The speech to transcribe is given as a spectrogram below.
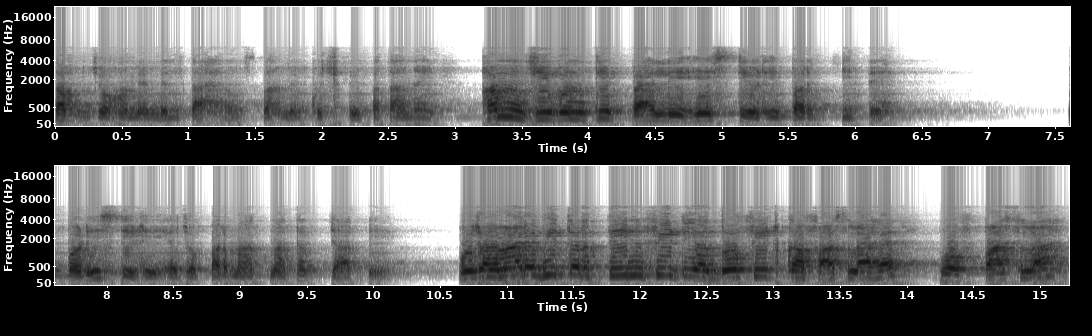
तब जो हमें मिलता है, उसका हमें कुछ भी पता नहीं। हम जीवन की पहली ही सीढ़ी पर जीते हैं। बड़ी सीढ़ी है जो परमात्मा तक जाती है। वो जो हमारे भीतर तीन फीट या दो फीट का फासला है, वो फासला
